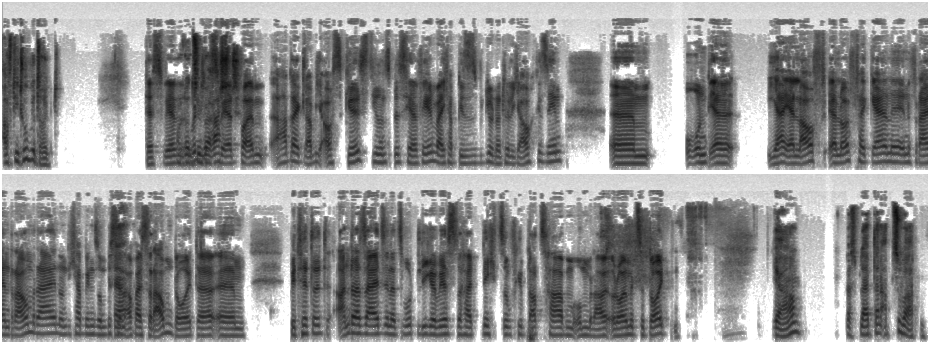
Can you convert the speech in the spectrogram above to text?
auf die Tube drückt. Das wäre wünschenswert. Vor allem hat er, glaube ich, auch Skills, die uns bisher fehlen, weil ich habe dieses Video natürlich auch gesehen. Ähm, und er, ja, er läuft, er läuft halt gerne in freien Raum rein und ich habe ihn so ein bisschen ja. auch als Raumdeuter ähm, betitelt. Andererseits in der zweiten Liga wirst du halt nicht so viel Platz haben, um Räume zu deuten. Ja, das bleibt dann abzuwarten.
